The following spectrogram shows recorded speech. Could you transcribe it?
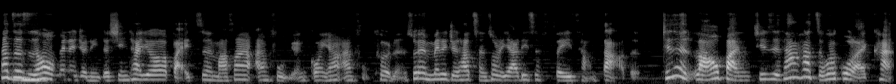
那这时候 manager 你的心态又要摆正，马上要安抚员工，也要安抚客人，所以 manager 他承受的压力是非常大的。其实老板其实他他只会过来看，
